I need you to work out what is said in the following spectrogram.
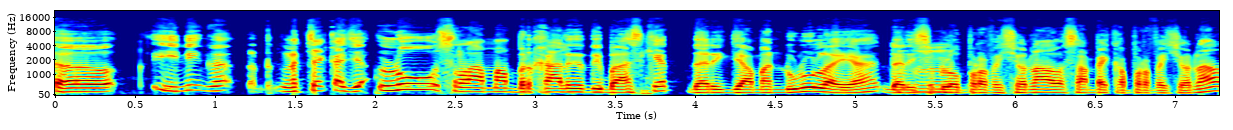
Eh ini nge ngecek aja lu selama berkarir di basket dari zaman dulu lah ya, dari sebelum profesional sampai ke profesional,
